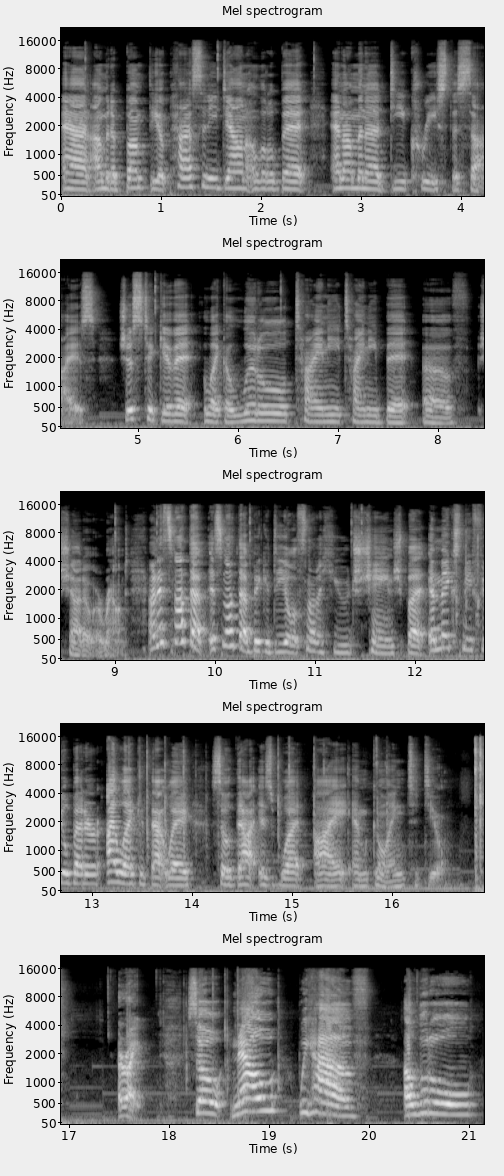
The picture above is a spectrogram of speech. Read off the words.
and I'm gonna bump the opacity down a little bit, and I'm gonna decrease the size just to give it like a little tiny, tiny bit of shadow around. And it's not that, it's not that big a deal. It's not a huge change, but it makes me feel better. I like it that way. So that is what I am going to do. All right, so now we have a little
